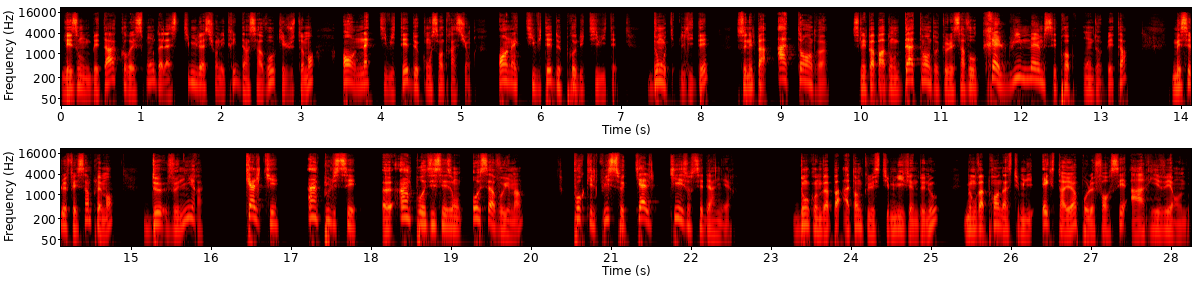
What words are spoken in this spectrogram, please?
les ondes bêta correspondent à la stimulation électrique d'un cerveau qui est justement en activité de concentration, en activité de productivité. Donc, l'idée, ce n'est pas attendre, ce n'est pas pardon d'attendre que le cerveau crée lui-même ses propres ondes bêta, mais c'est le fait simplement de venir calquer, impulser, euh, imposer ces ondes au cerveau humain pour qu'il puisse se calquer sur ces dernières. Donc on ne va pas attendre que le stimuli vienne de nous, mais on va prendre un stimuli extérieur pour le forcer à arriver en nous.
